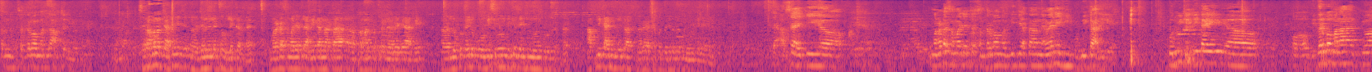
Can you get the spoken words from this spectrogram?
सं- संदर्भामधलं आमचं नियोजन आहे. सर आपण जाती जनगणनेचा उल्लेख करताय मराठा समाजातल्या अनेकांना आता प्रमाणपत्र मिळालेले आहे. लोक काही लोक ओबीसी म्हणून देखील त्यांची नोंद करू शकतात. आपली काय भूमिका असणार आहे अशा पद्धतीने जर नोंद केल्या गेल्या तर असं आहे की मराठा समाजाच्या संदर्भामधली जी आता नव्याने ही भूमिका आलेली आहे पूर्वीची जी काही विदर्भ म्हणा किंवा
